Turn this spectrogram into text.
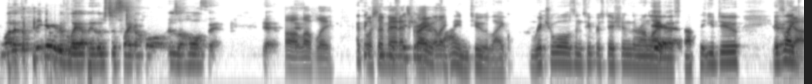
one at the beginning of the layup. It was just like a whole, it was a whole thing. Yeah. Oh, lovely. I think Also, man, it's great. are like- fine too. Like rituals and superstitions are on like Yeah. the stuff that you do. It's Yeah. like yeah.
